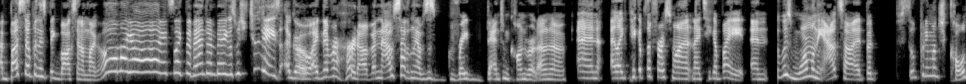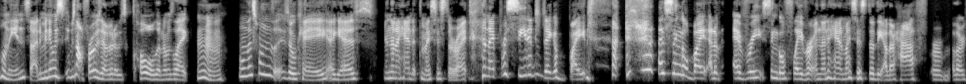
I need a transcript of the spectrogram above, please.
I bust open this big box and I'm like, oh my God, it's like the Bantam bagels, which two days ago I'd never heard of. And now suddenly I was this great Bantam convert. I don't know. And I like pick up the first one and I take a bite and it was warm on the outside, but still pretty much cold on the inside. I mean, it was, it was not frozen, but it was cold. And I was like, hmm, well, this one is okay, I guess. And then I hand it to my sister, right? And I proceeded to take a bite, a single bite out of every single flavor, and then hand my sister the other half or other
